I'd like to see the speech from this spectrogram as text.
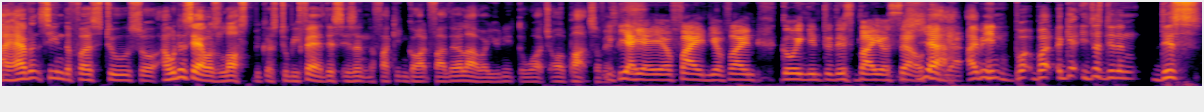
I haven't seen the first two, so I wouldn't say I was lost because to be fair, this isn't the fucking Godfather lah where you need to watch all parts of it. Yeah, yeah, you're fine. You're fine going into this by yourself. yeah, I mean, but but again, it just didn't. This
